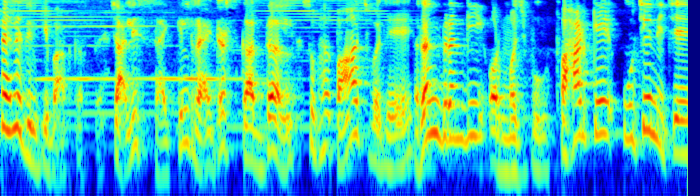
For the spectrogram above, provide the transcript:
पहले दिन की बात करते हैं। चालीस साइकिल राइडर्स का दल सुबह पाँच बजे रंग बिरंगी और मज़बूत। पहाड़ के ऊँचे नीचे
